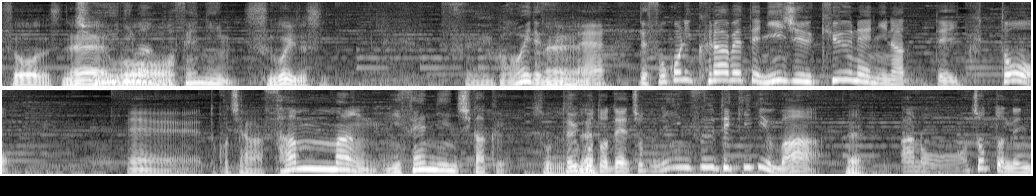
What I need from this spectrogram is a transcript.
そうですね。12万も5千人。うすごいですすごいですよね、えでそこに比べて29年になっていくと,、えーとこちらは3万2千人近く。ということでちょっと人数的には、えあのちょっとね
